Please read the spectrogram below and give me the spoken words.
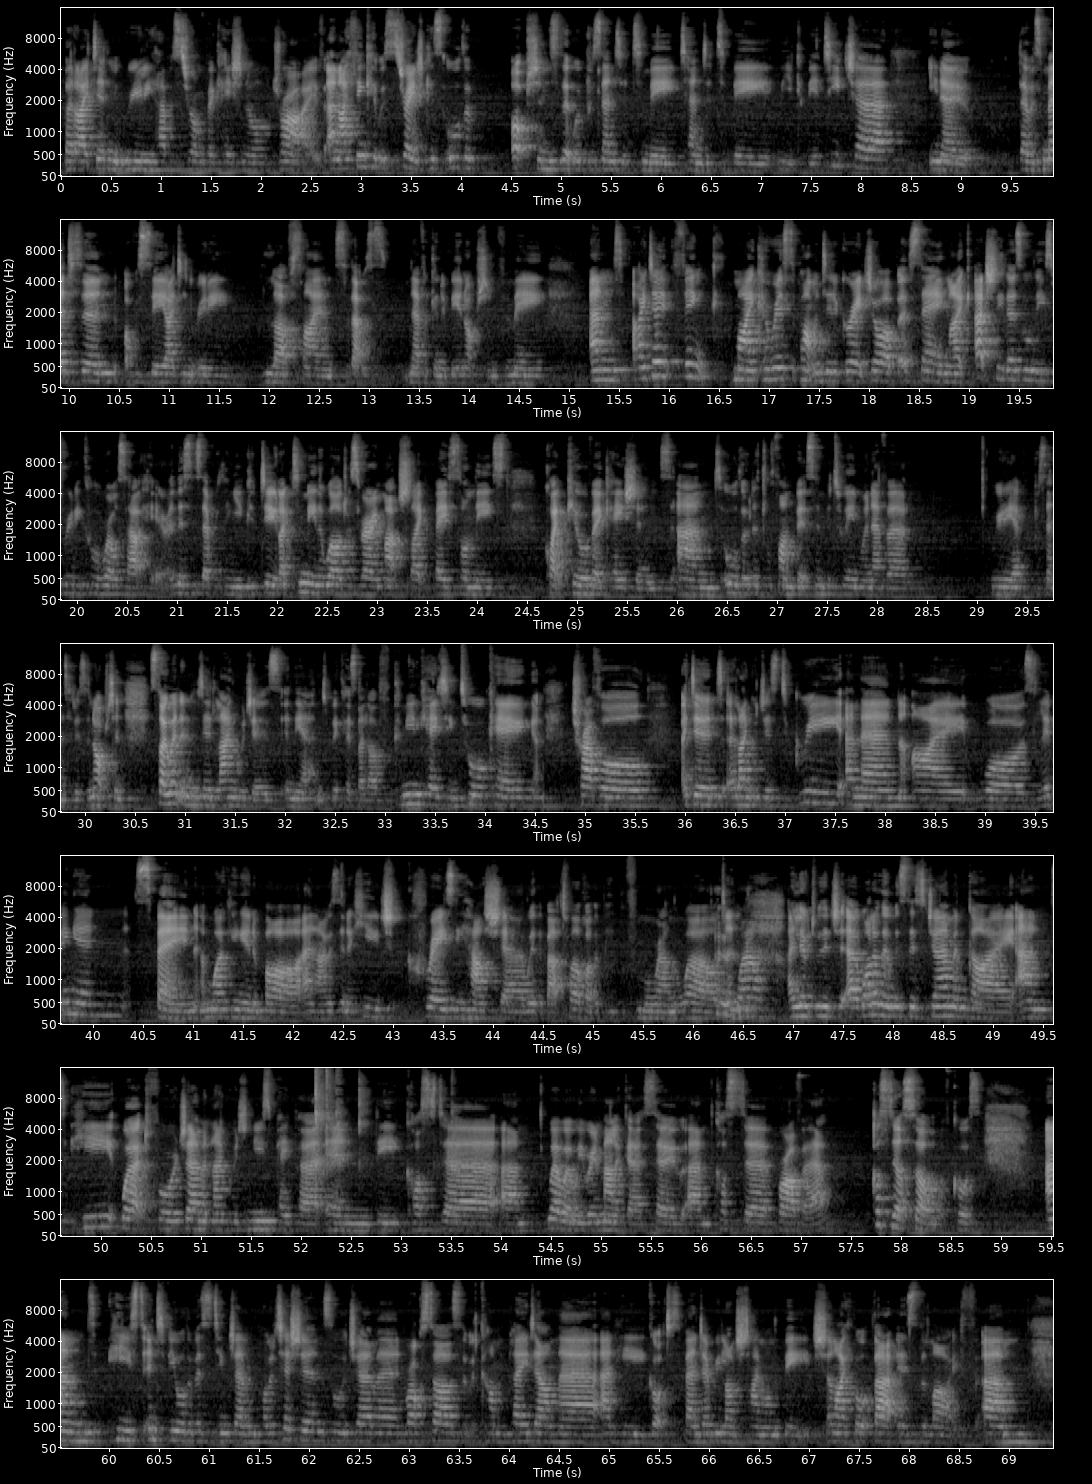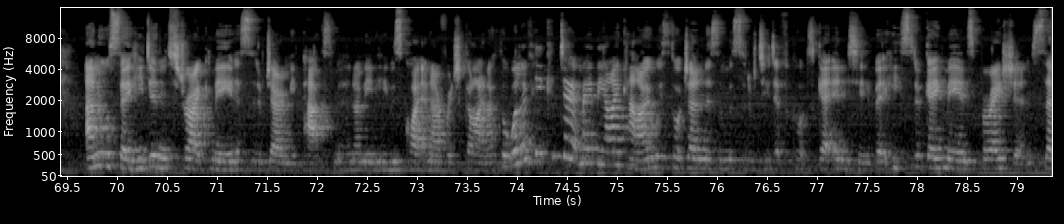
but I didn't really have a strong vocational drive. And I think it was strange because all the options that were presented to me tended to be you could be a teacher, you know, there was medicine. Obviously, I didn't really love science, so that was never going to be an option for me. And I don't think my careers department did a great job of saying, like, actually, there's all these really cool roles out here, and this is everything you could do. Like, to me, the world was very much like based on these quite pure vocations, and all the little fun bits in between were never really ever presented as an option. So I went and did languages in the end because I love communicating, talking, travel. I did a languages degree, and then I was living in Spain and working in a bar, and I was in a huge, crazy house share with about 12 other people from all around the world. Oh, and wow. I lived with a, uh, one of them was this German guy, and he worked for a German language newspaper in the Costa, um, where were we? We were in Malaga, so um, Costa Brava, Costa del Sol, of course. And he used to interview all the visiting German politicians, all the German rock stars that would come and play down there, and he got to spend every lunchtime on the beach. And I thought that is the life. Um, and also, he didn't strike me as sort of Jeremy Paxman. I mean, he was quite an average guy. And I thought, well, if he can do it, maybe I can. I always thought journalism was sort of too difficult to get into, but he sort of gave me inspiration. So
